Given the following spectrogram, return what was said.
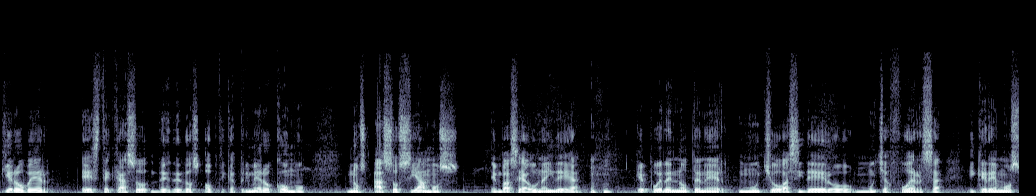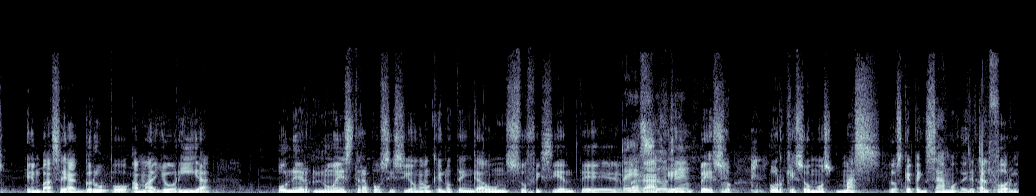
quiero ver este caso desde dos ópticas. Primero, cómo nos asociamos en base a una idea que puede no tener mucho asidero, mucha fuerza, y queremos, en base a grupo, a mayoría, poner nuestra posición, aunque no tenga un suficiente Peso, bagaje y peso, porque somos más los que pensamos de, de tal forma.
